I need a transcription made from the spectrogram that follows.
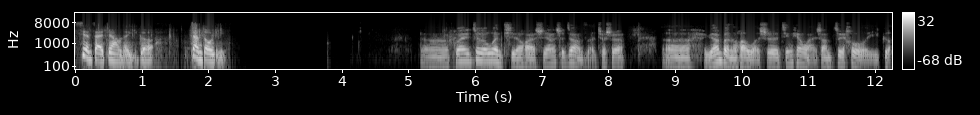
现在这样的一个战斗力？嗯，关于这个问题的话，实际上是这样子的，就是，呃，原本的话，我是今天晚上最后一个，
